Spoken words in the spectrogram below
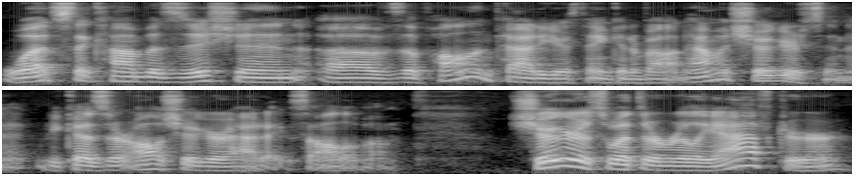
What's the composition of the pollen patty you're thinking about? How much sugar's in it? Because they're all sugar addicts, all of them. Sugar is what they're really after.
